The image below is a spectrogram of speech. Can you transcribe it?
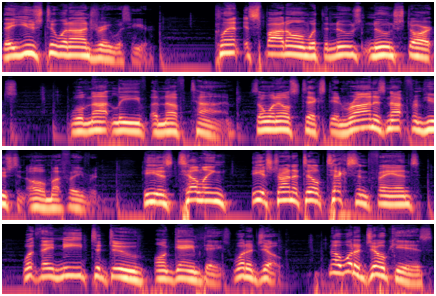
They used to when Andre was here. Clint is spot on with the news noon starts will not leave enough time. Someone else texted in. Ron is not from Houston. Oh, my favorite. He is telling he is trying to tell Texan fans what they need to do on game days. What a joke. No, what a joke is,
